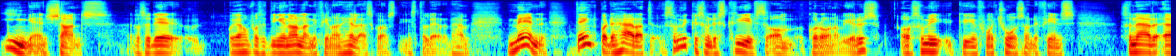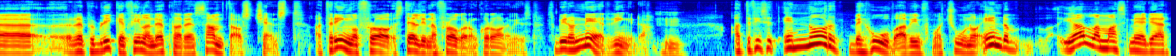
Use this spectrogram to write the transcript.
Ingen chans. Alltså det, och jag hoppas att ingen annan i Finland heller ska installera det här. Men tänk på det här att så mycket som det skrivs om coronavirus och så mycket information som det finns så när eh, republiken Finland öppnar en samtalstjänst, att ring och fråga, ställ dina frågor om coronavirus, så blir de nerringda. Att det finns ett enormt behov av information och ändå i alla massmedier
